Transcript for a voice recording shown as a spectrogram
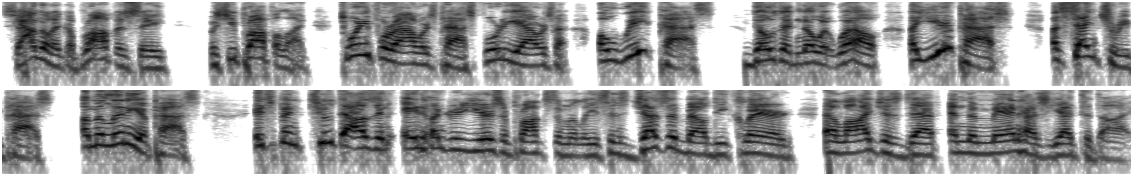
Sounded like a prophecy, but she prophesied 24 hours passed, 40 hours passed, a week passed. Those that know it well, a year passed, a century passed, a millennia passed. It's been 2,800 years approximately since Jezebel declared Elijah's death, and the man has yet to die.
